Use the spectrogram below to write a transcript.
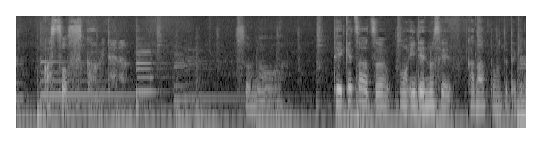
「あそうっすか」みたいなその低血圧も遺伝のせいかなと思ってたけど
